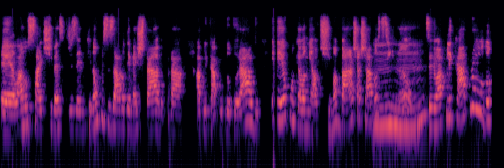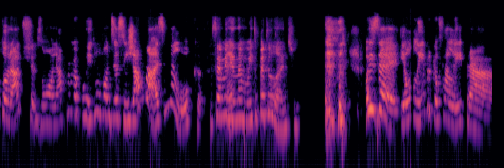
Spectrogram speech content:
é, lá no site estivesse dizendo que não precisava ter mestrado para aplicar para o doutorado, eu, com aquela minha autoestima baixa, achava assim, Uhum. não, se eu aplicar para o doutorado, eles vão olhar para o meu currículo e vão dizer assim, jamais, você não é louca. Essa menina é muito petulante. Pois é, eu lembro que eu falei para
